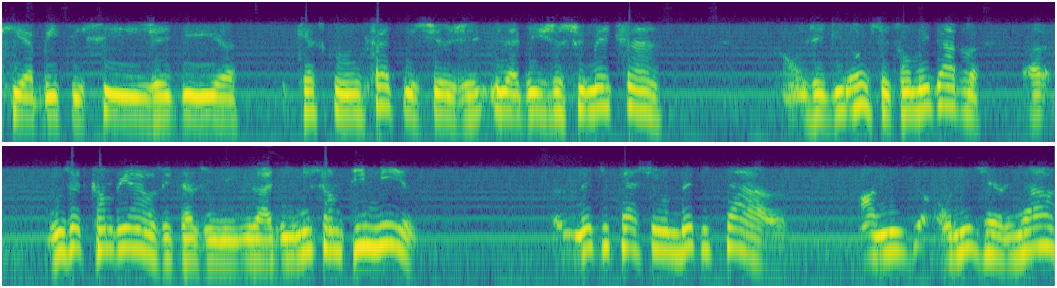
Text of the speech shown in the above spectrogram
qui habite ici. J'ai dit, qu'est-ce que vous faites, monsieur? Il a dit, je suis médecin. J'ai dit, oh, c'est formidable. Vous êtes combien aux États-Unis? Il a dit, nous sommes 10 000. L'éducation médicale en, au Nigeria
